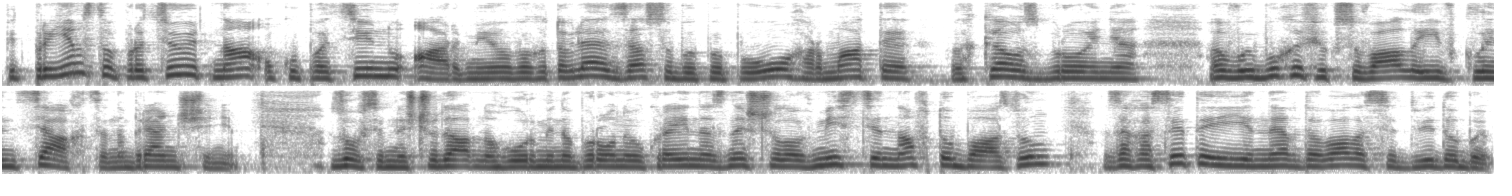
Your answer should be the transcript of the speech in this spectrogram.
Підприємства працюють на окупаційну армію, виготовляють засоби ППО, гармати, легке озброєння. Вибухи фіксували і в клинцях. Це на Брянщині. Зовсім нещодавно ГУР Міноборони України знищило в місті нафтобазу. Загасити її не вдавалося дві доби.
